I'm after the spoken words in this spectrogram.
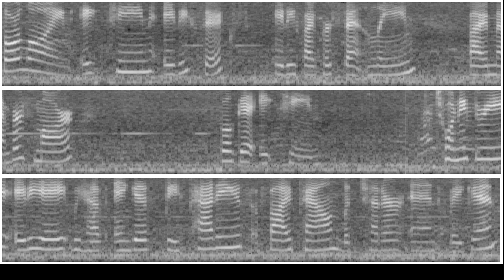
Sirloin, 1886, 85% lean by Members Mark. We'll get 18. 23.88 we have Angus beef patties, 5 pound with cheddar and bacon.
